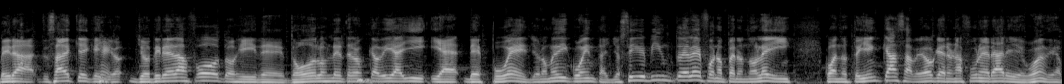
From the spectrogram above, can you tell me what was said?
Mira, tú sabes que, que yo, yo tiré las fotos y de todos los letreros que había allí y eh, después yo no me di cuenta. Yo sí vi un teléfono, pero no leí. Cuando estoy en casa veo que era una funeraria y digo, bueno, diga,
